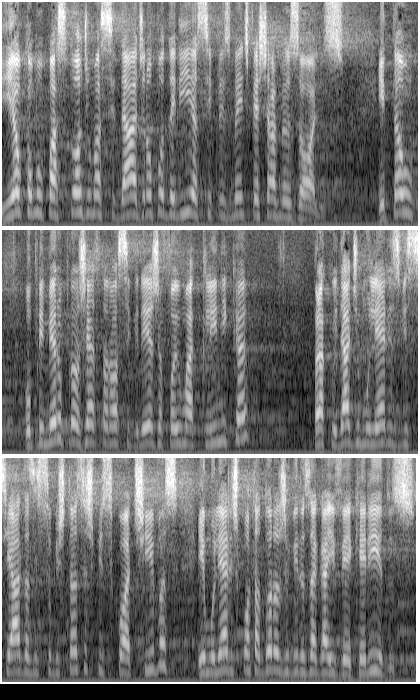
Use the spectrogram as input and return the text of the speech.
E eu, como pastor de uma cidade, não poderia simplesmente fechar meus olhos. Então, o primeiro projeto da nossa igreja foi uma clínica para cuidar de mulheres viciadas em substâncias psicoativas e mulheres portadoras de vírus HIV, queridos.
